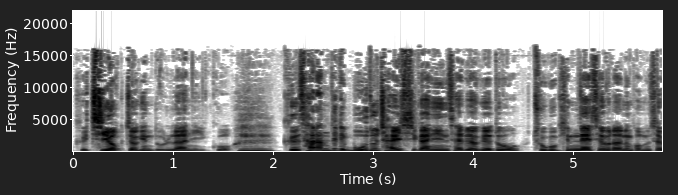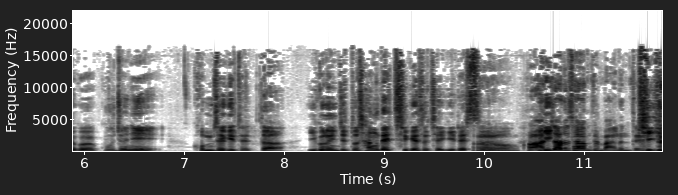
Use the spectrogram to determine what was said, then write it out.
그 지역적인 논란이 있고 음. 그 사람들이 모두 잘 시간인 새벽에도 조국 힘내세요라는 검색어가 꾸준히 검색이 됐다. 이거는 이제 또 상대 측에서 제기를 했어요. 어, 안 자는 사람들 많은데. 기계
